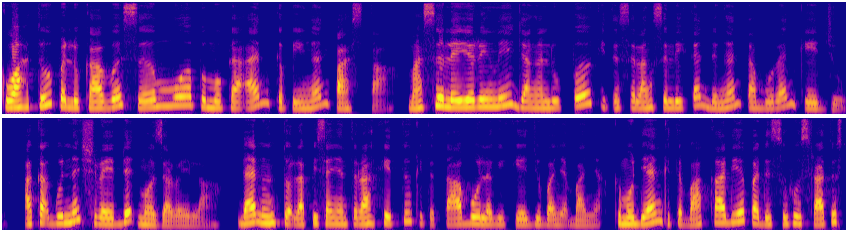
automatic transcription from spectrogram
Kuah tu perlu cover semua permukaan kepingan pasta. Masa layering ni jangan lupa kita selang-selikan dengan taburan keju. Akak guna shredded mozzarella. Dan untuk lapisan yang terakhir tu kita tabur lagi keju banyak-banyak. Kemudian kita bakar dia pada suhu 170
